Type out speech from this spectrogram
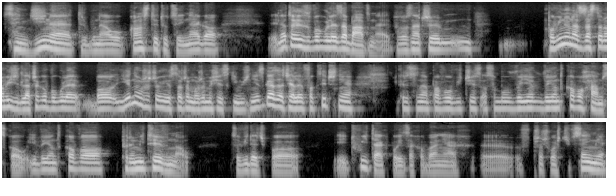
sędzinę Trybunału Konstytucyjnego. No to jest w ogóle zabawne. To znaczy, powinno nas zastanowić, dlaczego w ogóle, bo jedną rzeczą jest to, że możemy się z kimś nie zgadzać, ale faktycznie Krystyna Pawłowicz jest osobą wyjątkowo chamską i wyjątkowo prymitywną co widać po jej tweetach, po jej zachowaniach e, w przeszłości w Sejmie.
